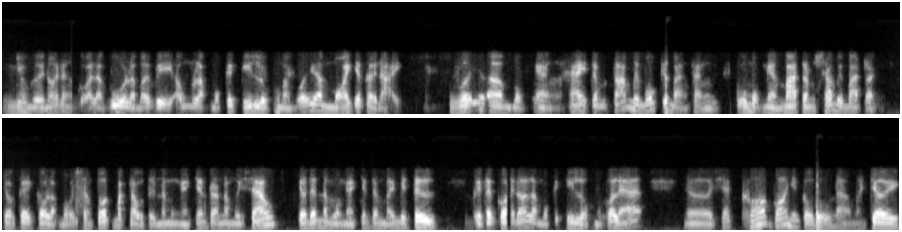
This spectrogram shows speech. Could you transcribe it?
Nhiều người nói rằng gọi là vua là bởi vì ông lập một cái kỷ lục mà với ờ, mọi cái thời đại với ờ, 1.281 cái bàn thắng của 1.363 trận cho cái câu lạc bộ Santos bắt đầu từ năm 1956 cho đến năm 1974 người ta coi đó là một cái kỷ lục mà có lẽ uh, sẽ khó có những cầu thủ nào mà chơi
